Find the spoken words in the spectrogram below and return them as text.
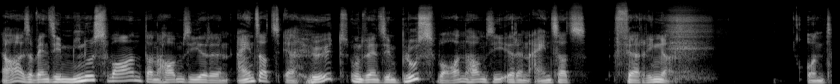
Ja, also wenn sie im Minus waren, dann haben sie ihren Einsatz erhöht und wenn sie im Plus waren, haben sie ihren Einsatz verringert. Und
